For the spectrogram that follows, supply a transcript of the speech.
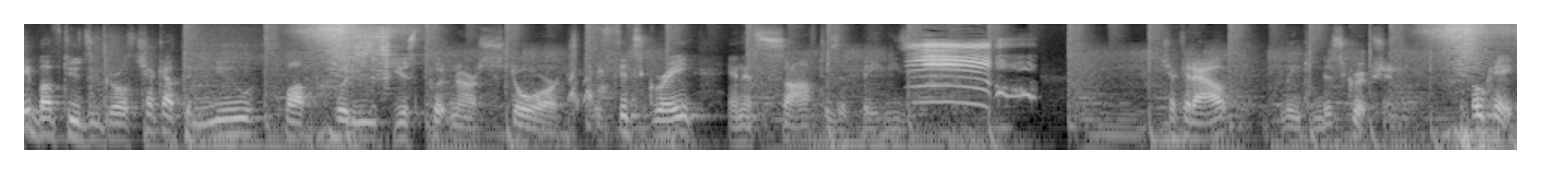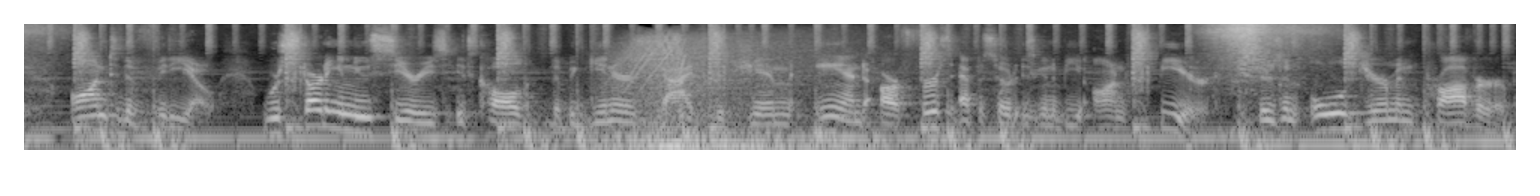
Hey buff dudes and girls, check out the new buff hoodie just put in our store. It fits great and it's soft as a baby's. Check it out, link in description. Okay, on to the video. We're starting a new series. It's called The Beginner's Guide to the Gym, and our first episode is going to be on fear. There's an old German proverb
